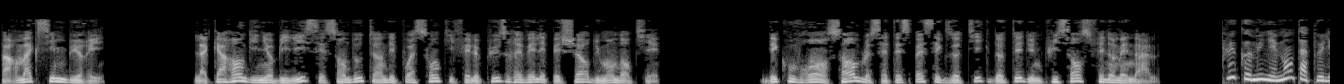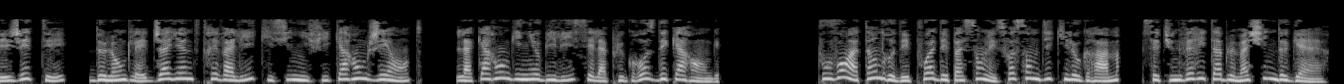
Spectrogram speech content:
Par Maxime Bury. La carangue ignobilis est sans doute un des poissons qui fait le plus rêver les pêcheurs du monde entier. Découvrons ensemble cette espèce exotique dotée d'une puissance phénoménale. Plus communément appelée GT, de l'anglais Giant Trevally qui signifie carangue géante, la carangue ignobilis est la plus grosse des carangues. Pouvant atteindre des poids dépassant les 70 kg, c'est une véritable machine de guerre.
